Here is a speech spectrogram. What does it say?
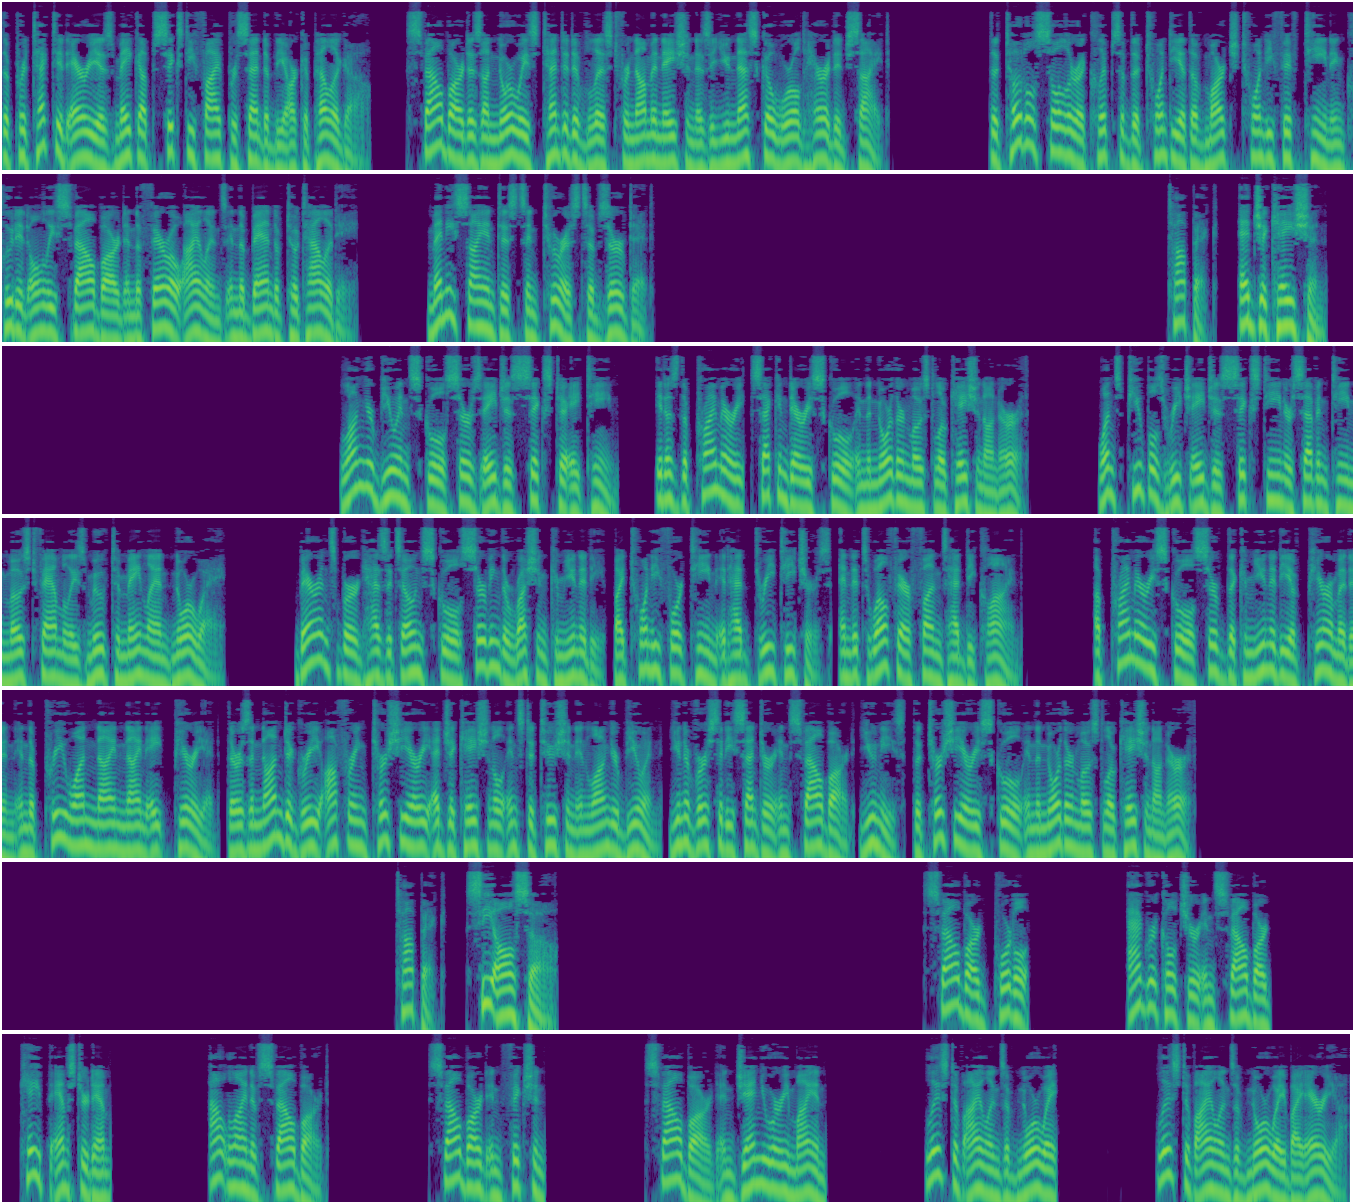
The protected areas make up 65% of the archipelago. Svalbard is on Norway's tentative list for nomination as a UNESCO World Heritage Site. The total solar eclipse of 20 March 2015 included only Svalbard and the Faroe Islands in the band of totality. Many scientists and tourists observed it. Education Longyearbyen School serves ages 6 to 18. It is the primary, secondary school in the northernmost location on Earth. Once pupils reach ages 16 or 17 most families move to mainland Norway. Barentsburg has its own school serving the Russian community, by 2014 it had three teachers, and its welfare funds had declined. A primary school served the community of Pyramiden in the pre-1998 period. There is a non-degree offering tertiary educational institution in Longyearbyen, University Center in Svalbard UNIS, the tertiary school in the northernmost location on Earth. See also. Svalbard portal. Agriculture in Svalbard. Cape Amsterdam. Outline of Svalbard. Svalbard in fiction. Svalbard and Jan Mayen. List of islands of Norway. List of islands of Norway by area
